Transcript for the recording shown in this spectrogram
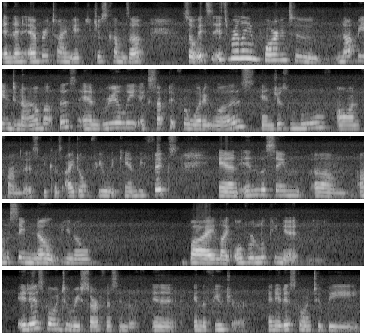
and then every time it just comes up so it's it's really important to not be in denial about this and really accept it for what it was and just move on from this because I don't feel it can be fixed. And in the same um, on the same note, you know, by like overlooking it, it is going to resurface in the in in the future, and it is going to be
